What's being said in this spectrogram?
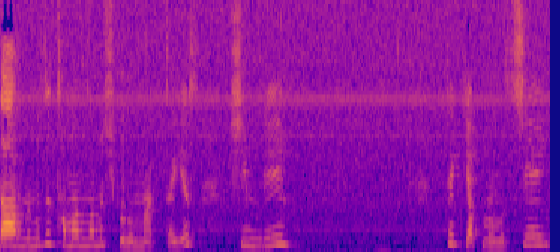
Dahımızı tamamlamış bulunmaktayız. Şimdi tek yapmamız şey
